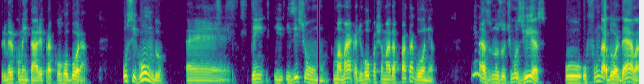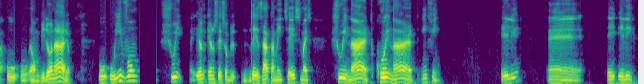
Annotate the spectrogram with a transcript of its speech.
primeiro comentário para corroborar. O segundo, é, tem, existe um, uma marca de roupa chamada Patagônia. E nas, nos últimos dias, o, o fundador dela, o, o, é um bilionário, o, Yvon Chui, eu, eu não sei sobre, não sei exatamente se é esse, mas Chouinard, Coinard, enfim, ele é, ele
